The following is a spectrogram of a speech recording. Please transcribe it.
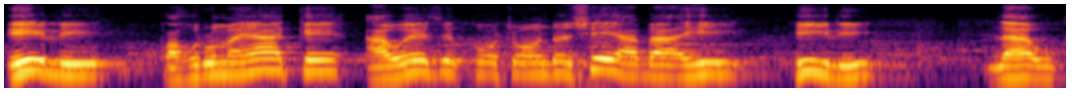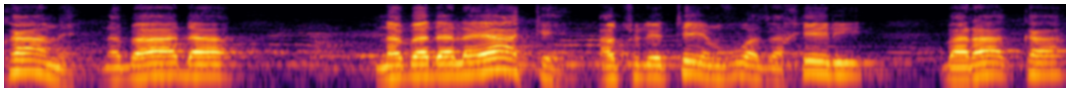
ili kwa huruma yake aweze kutuondoshea baa hii hili la ukame na baada na badala yake atuletee mvua za kheri, baraka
